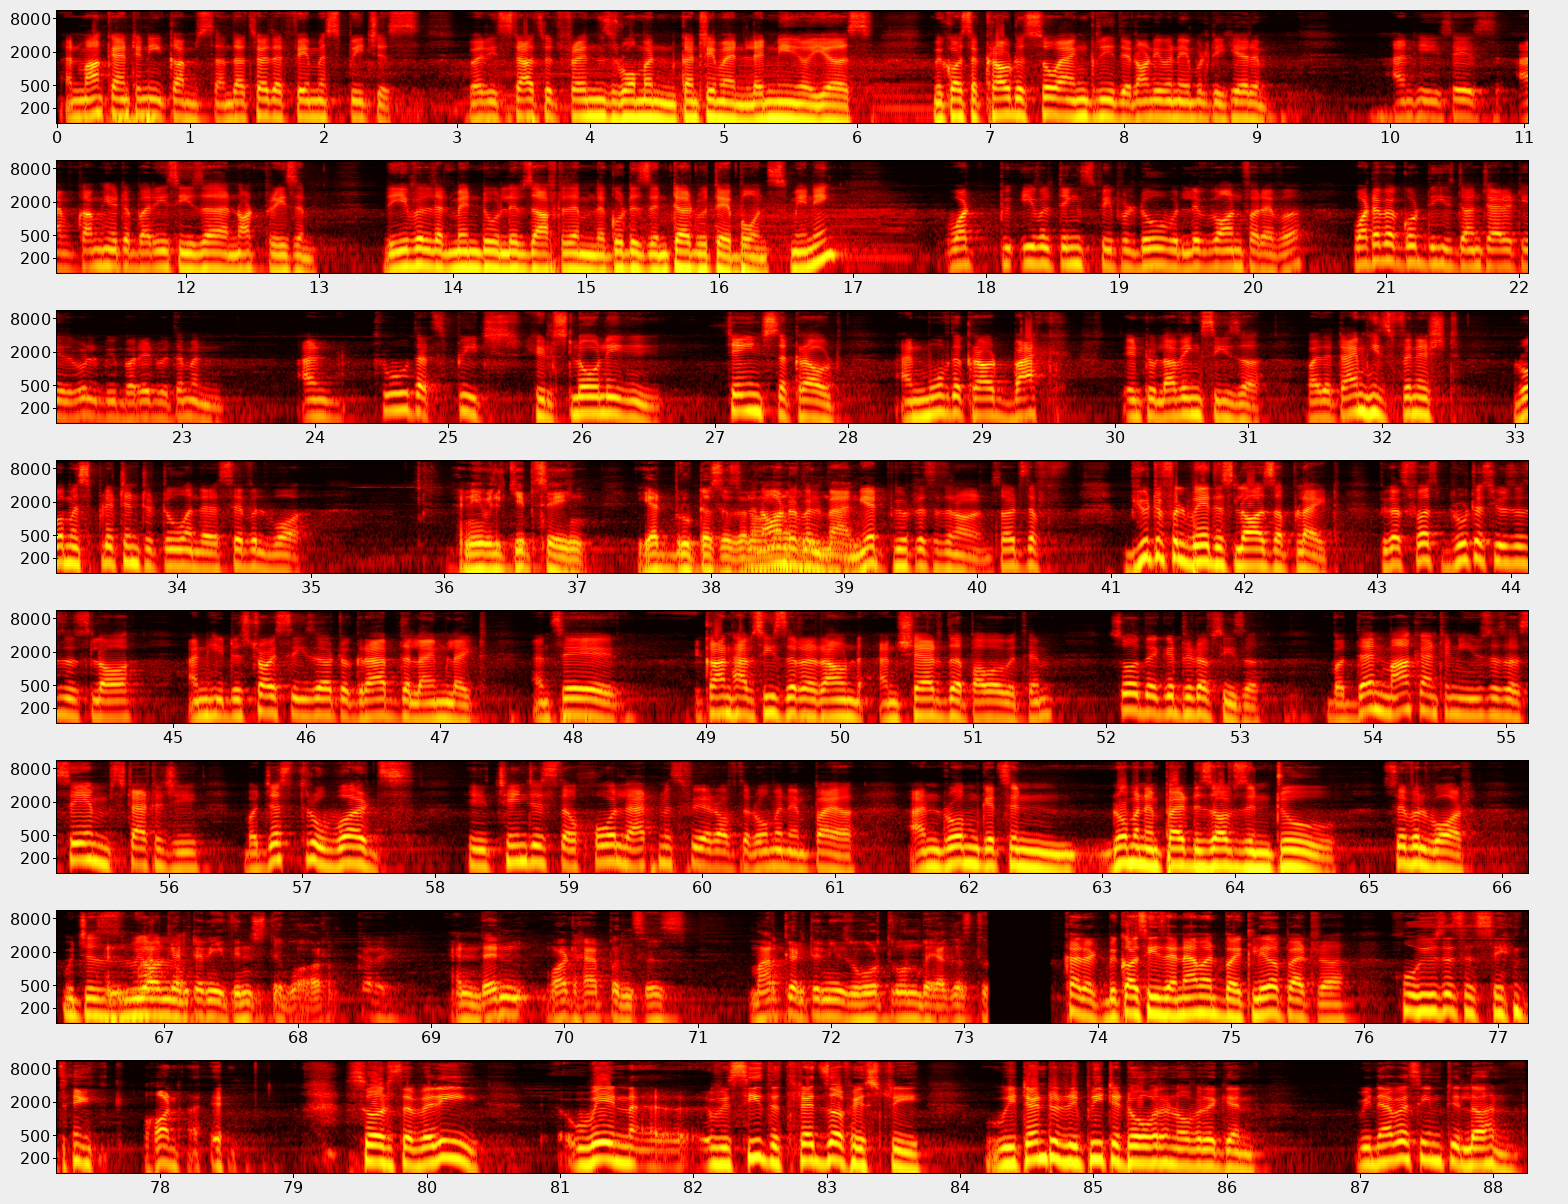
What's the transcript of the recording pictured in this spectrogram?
And Mark Antony comes, and that's where that famous speech is, where he starts with Friends, Roman countrymen, lend me your ears. Because the crowd is so angry, they're not even able to hear him. And he says, I've come here to bury Caesar and not praise him. The evil that men do lives after them, the good is interred with their bones. Meaning, what p- evil things people do will live on forever. Whatever good he's done, charity will be buried with him. And, and through that speech, he'll slowly change the crowd and move the crowd back into loving Caesar. By the time he's finished, Rome is split into two and there's a civil war. And he will keep saying, Yet Brutus is an, An honorable man, yet Brutus is an honorable. So it's the f- beautiful way this law is applied. Because first Brutus uses this law and he destroys Caesar to grab the limelight and say, you can't have Caesar around and share the power with him. So they get rid of Caesar. But then Mark Antony uses the same strategy, but just through words. He changes the whole atmosphere of the Roman Empire, and Rome gets in. Roman Empire dissolves into civil war, which is we all Mark know. Antony wins the war. Correct. And then what happens is Mark Antony is overthrown by Augustus. Correct, because he's enamored by Cleopatra, who uses the same thing on him. So it's a very when we see the threads of history, we tend to repeat it over and over again. We never seem to learn.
